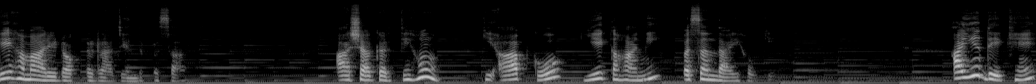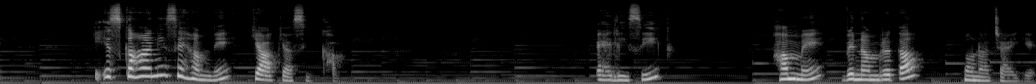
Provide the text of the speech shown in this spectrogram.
थे हमारे डॉक्टर राजेंद्र प्रसाद। आशा करती हूँ कि आपको ये कहानी पसंद आई होगी। आइए देखें कि इस कहानी से हमने क्या क्या सीखा। पहली सीख, हम में विनम्रता होना चाहिए।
